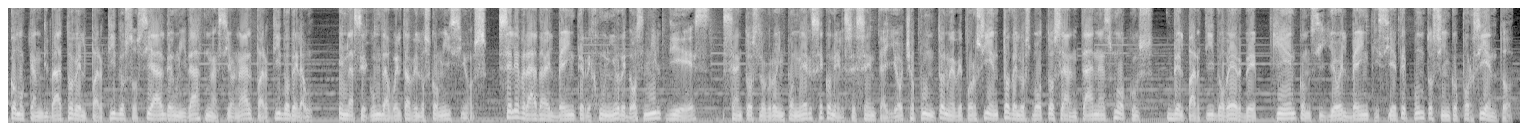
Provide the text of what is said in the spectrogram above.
como candidato del Partido Social de Unidad Nacional Partido de la U. En la segunda vuelta de los comicios, celebrada el 20 de junio de 2010, Santos logró imponerse con el 68.9% de los votos a Antanas Mocus, del Partido Verde, quien consiguió el 27.5%.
